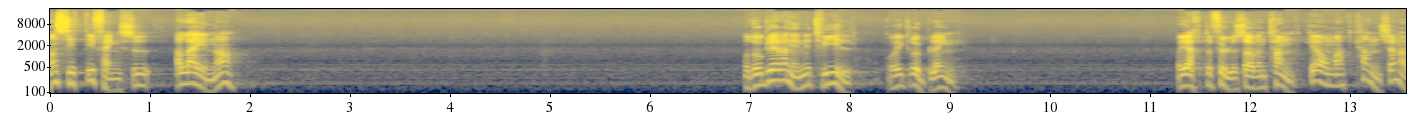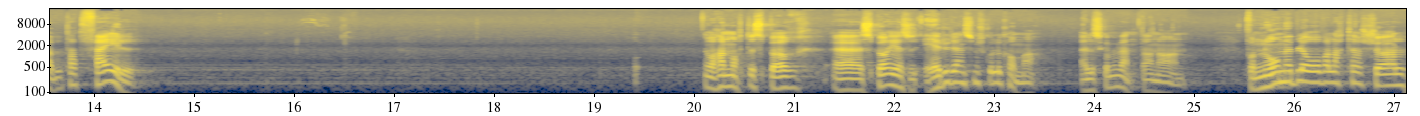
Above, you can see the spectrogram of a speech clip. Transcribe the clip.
Han sitter i fengsel alene. Og Da glir han inn i tvil og i grubling. Og Hjertet fylles av en tanke om at kanskje han hadde tatt feil. Og han måtte spørre, eh, spør Jesus er du den som skulle komme, eller skal vi vente en annen. For når vi blir overlatt til oss sjøl,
